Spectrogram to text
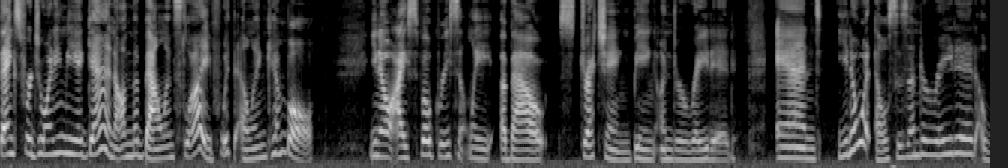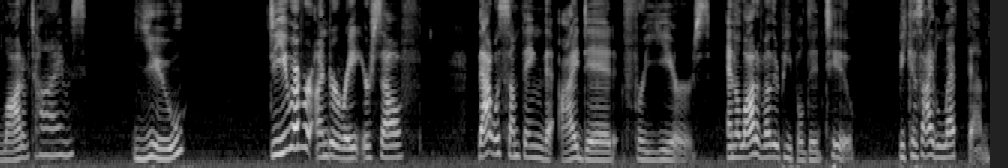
Thanks for joining me again on The Balanced Life with Ellen Kimball. You know, I spoke recently about stretching being underrated. And you know what else is underrated a lot of times? You. Do you ever underrate yourself? That was something that I did for years, and a lot of other people did too, because I let them.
